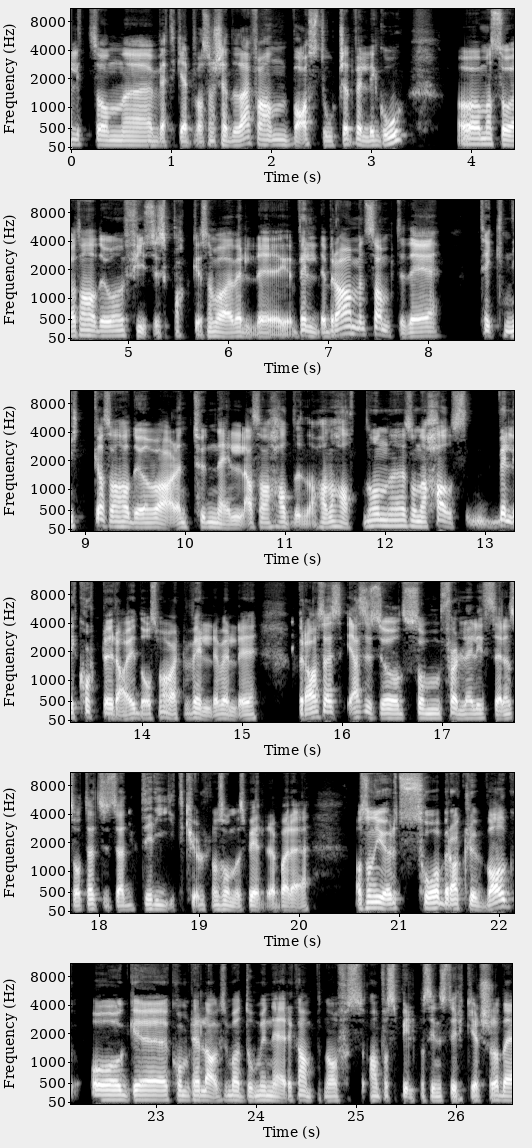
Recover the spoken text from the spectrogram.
Litt sånn, eh, vet ikke helt hva som skjedde der, for han var stort sett veldig god. Og man så at han hadde jo en fysisk pakke som var veldig, veldig bra, men samtidig teknikk. altså Han hadde jo var det en tunnel altså Han hadde han har hatt noen eh, sånne hals, veldig korte raid også, som har vært veldig veldig bra. så Jeg, jeg synes jo som følger Eliteserien så tett, synes det er dritkult når sånne spillere bare altså Han gjør et så bra klubbvalg og uh, kommer til et lag som bare dominerer kampene, og han får spilt på sine styrker. så det,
